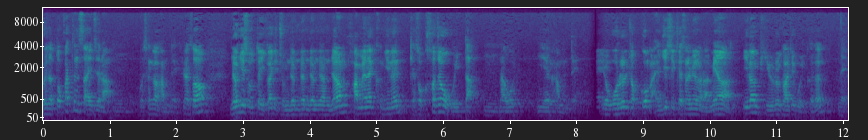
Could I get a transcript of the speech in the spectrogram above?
거의 다 똑같은 사이즈라 음. 고 생각하면 돼. 그래서 여기서부터 여기까지 점점점점점점 화면의 크기는 계속 커져오고 있다. 음. 라고 이해를 하면 돼. 요거를 조금 알기 쉽게 설명을 하면 이런 비율을 가지고 있거든. 네.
